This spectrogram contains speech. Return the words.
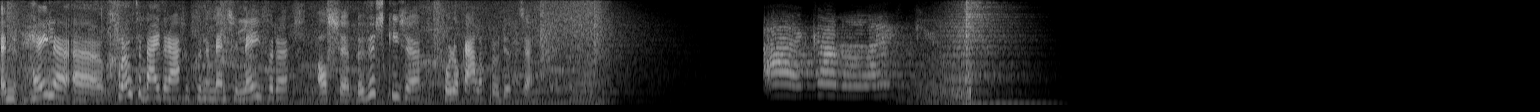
Een hele uh, grote bijdrage kunnen mensen leveren als ze bewust kiezen voor lokale producten.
